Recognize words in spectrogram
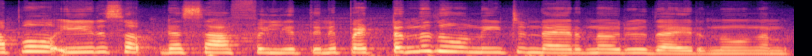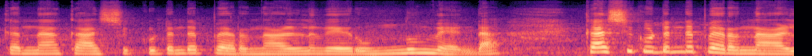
അപ്പോൾ ഈ ഒരു സ്വപ്ന സാഫല്യത്തിന് പെട്ടെന്ന് തോന്നിയിട്ടുണ്ടായിരുന്ന ഒരു ഇതായിരുന്നു നമുക്കെന്നാൽ കാശിക്കുട്ടന്റെ പിറന്നാളിന് വേറെ ഒന്നും വേണ്ട. കാശിക്കുട്ടന്റെ പിറന്നാൾ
